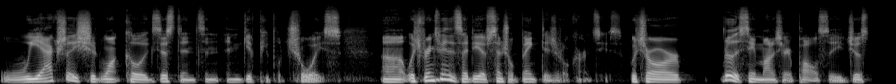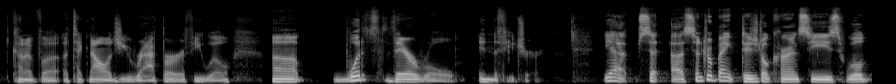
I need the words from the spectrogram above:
we actually should want coexistence and, and give people choice, uh, which brings me to this idea of central bank digital currencies, which are really the same monetary policy, just kind of a, a technology wrapper, if you will. Uh, what's their role in the future? Yeah, uh, central bank digital currencies will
